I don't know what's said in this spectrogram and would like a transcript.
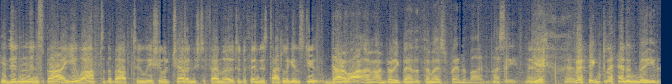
It didn't inspire you after the bout to issue a challenge to Famo to defend his title against you. No, I, I'm, I'm very glad that Famo's a friend of mine. I see. Yeah, very glad indeed.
